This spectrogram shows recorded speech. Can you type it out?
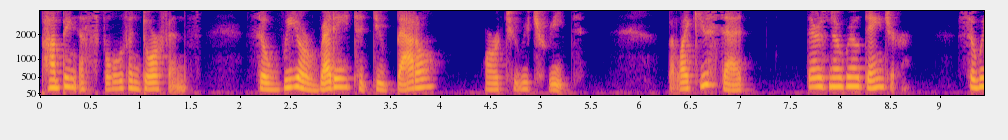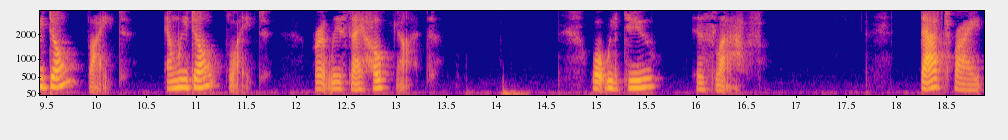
pumping us full of endorphins so we are ready to do battle or to retreat. But like you said, there's no real danger. So we don't fight and we don't flight, or at least I hope not. What we do is laugh. That's right.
